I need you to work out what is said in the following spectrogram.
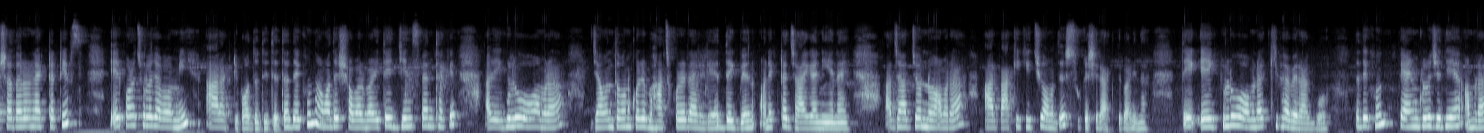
অসাধারণ একটা টিপস। এরপরে চলে যাব আমি আর একটি পদ্ধতিতে। তা দেখুন, আমাদের সবার বাড়িতেই জিন্স প্যান্ট থাকে আর এগুলোও আমরা যেমন তেমন করে ভাঁজ করে রাখলে দেখবেন অনেকটা জায়গা নিয়ে নেয়। আর যার জন্য আমরা আর বাকি কিছু আমাদের সুকেশে রাখতে পারি না। তো এইগুলো আমরা কীভাবে রাখব? তা দেখুন, প্যান্টগুলো যদি আমরা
